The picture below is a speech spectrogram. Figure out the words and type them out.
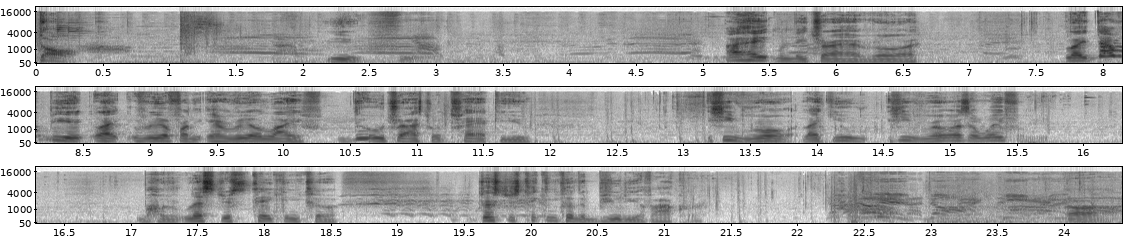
dog. You fool. I hate when they try and run. Like that would be like real funny in real life. Dude tries to attack you. He run like you. He runs away from you. But let's just take into. Let's just take into the beauty of Acre. Oh,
